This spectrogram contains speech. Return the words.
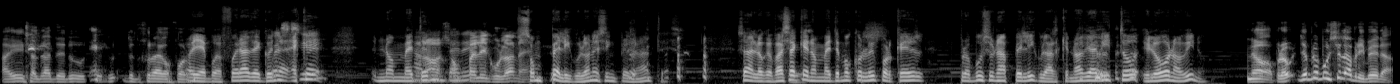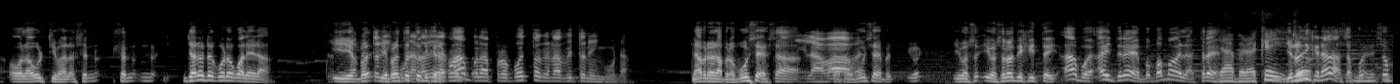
Ahí saldrás de tu, de tu- de tu zona de confort. Oye, pues fuera de coña, Pues es sí. que nos metemos... No, son peliculones. Son peliculones impresionantes. O sea, lo que pasa es que nos metemos con Luis porque él propuso unas películas que no había visto y luego no vino. No, pero yo propuse la primera o la última, no o sea, no- ya no recuerdo cuál era. Y, No de pronto dijeron, recuerda ah, cuál has propuesto que no has visto ninguna. No, pero la propuse, o sea, Y la va propuse. Y, vos- y vosotros dijisteis, ah, pues hay tres, pues vamos a ver las tres. Ya, pero es que yo, no dije nada, o sea, fue, eso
